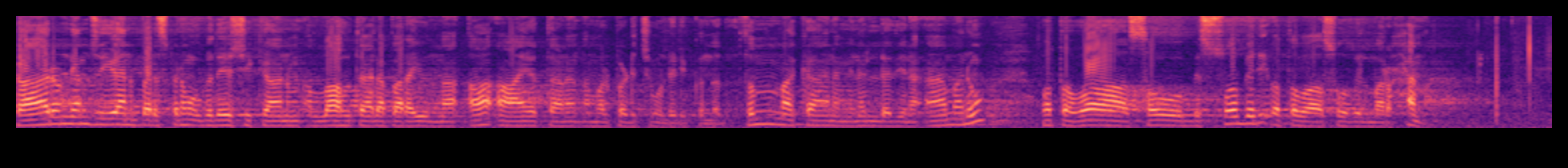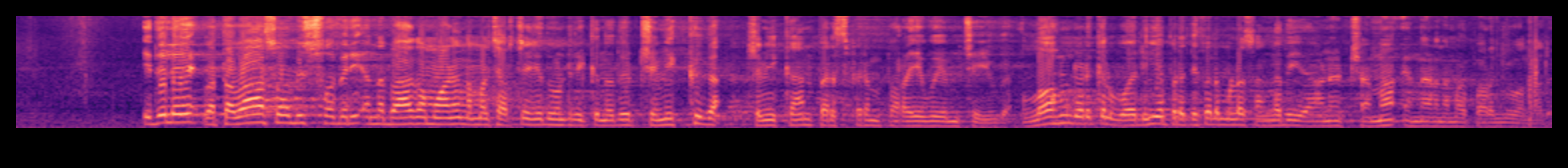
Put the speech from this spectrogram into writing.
കാരുണ്യം ചെയ്യാൻ പരസ്പരം ഉപദേശിക്കാനും അള്ളാഹു താല പറയുന്ന ആ ആയത്താണ് നമ്മൾ പഠിച്ചുകൊണ്ടിരിക്കുന്നത്. മർഹമ ഇതിലെ വത്തവാസോബിസ്വബരി എന്ന ഭാഗമാണ് നമ്മൾ ചർച്ച ചെയ്തുകൊണ്ടിരിക്കുന്നത്. ക്ഷമിക്കുക ക്ഷമിക്കാൻ പരസ്പരം പറയുകയും ചെയ്യുക. അള്ളാഹുവിന്റെ അടുക്കൽ വലിയ പ്രതിഫലമുള്ള സംഗതിയാണ് ക്ഷമ എന്നാണ് നമ്മൾ പറഞ്ഞു വന്നത്.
